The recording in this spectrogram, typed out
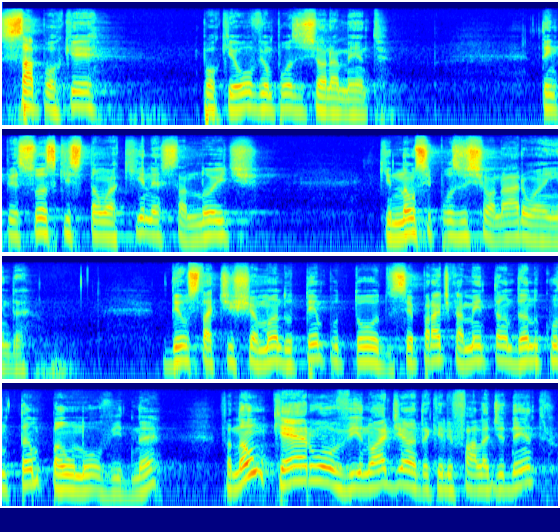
Sabe por quê? Porque houve um posicionamento. Tem pessoas que estão aqui nessa noite que não se posicionaram ainda. Deus está te chamando o tempo todo, você praticamente está andando com um tampão no ouvido, né? Fala, não quero ouvir, não adianta que ele fala de dentro.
